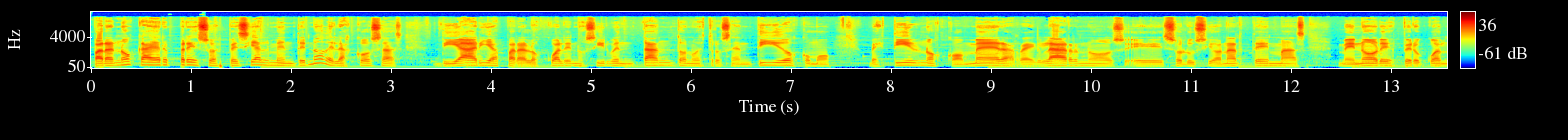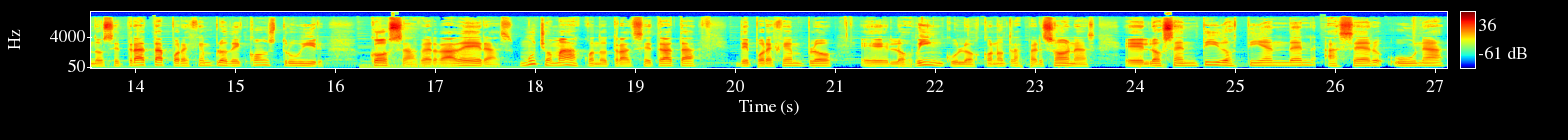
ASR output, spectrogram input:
para no caer preso especialmente no de las cosas diarias para los cuales nos sirven tanto nuestros sentidos como vestirnos, comer, arreglarnos, eh, solucionar temas menores, pero cuando se trata, por ejemplo, de construir cosas verdaderas, mucho más cuando se trata de, por ejemplo, eh, los vínculos con otras personas, eh, los sentidos tienden a ser una,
